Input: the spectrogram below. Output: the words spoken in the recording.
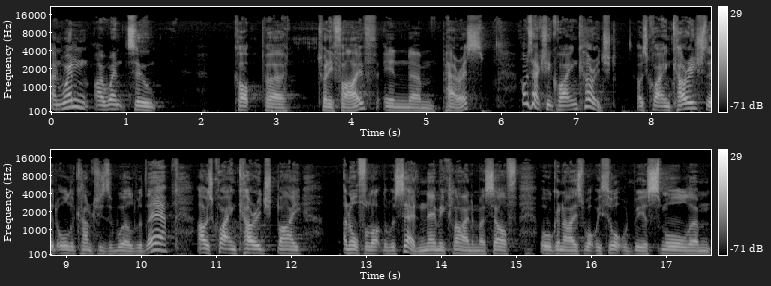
And when I went to COP25 uh, in um, Paris, I was actually quite encouraged. I was quite encouraged that all the countries of the world were there. I was quite encouraged by an awful lot that was said. And Naomi Klein and myself organised what we thought would be a small um,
